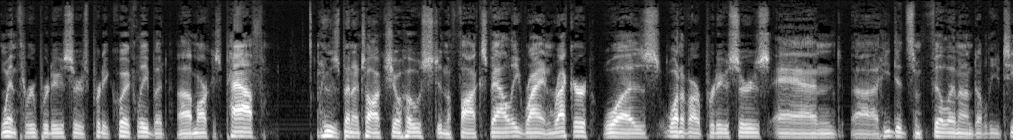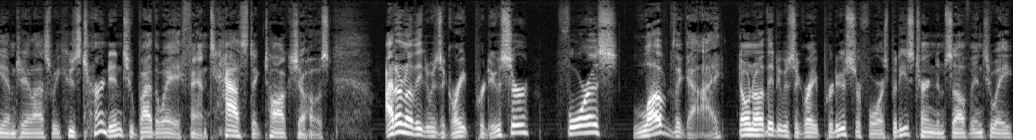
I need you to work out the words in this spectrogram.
went through producers pretty quickly, but uh, Marcus Paff, who's been a talk show host in the Fox Valley. Ryan Recker was one of our producers, and uh, he did some fill in on WTMJ last week, who's turned into, by the way, a fantastic talk show host. I don't know that he was a great producer, for us. Loved the guy. Don't know that he was a great producer for us, but he's turned himself into a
